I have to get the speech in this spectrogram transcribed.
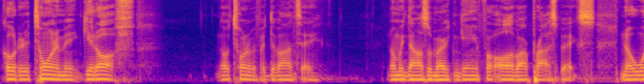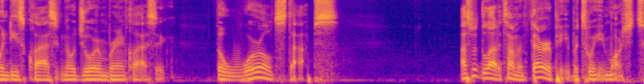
go to the tournament, get off. No tournament for Devontae. No McDonald's American game for all of our prospects. No Wendy's Classic, no Jordan Brand Classic. The world stops. I spent a lot of time in therapy between March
